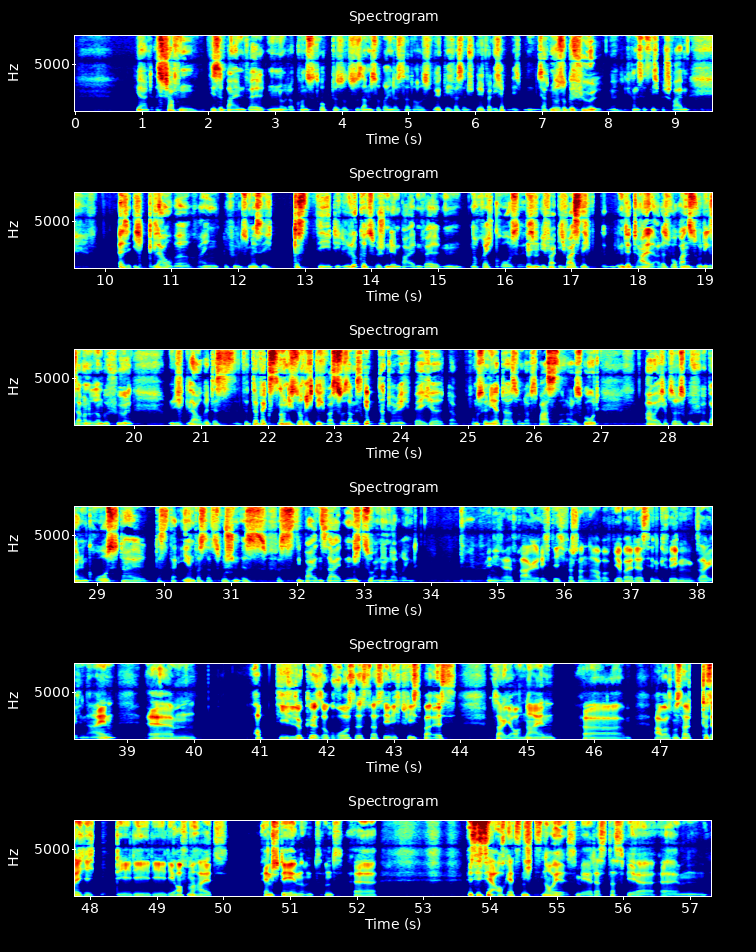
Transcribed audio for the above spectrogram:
ja, es schaffen, diese beiden Welten oder Konstrukte so zusammenzubringen, dass daraus wirklich was entsteht. Weil ich habe, ich sage nur so Gefühl, ne? ich kann es jetzt nicht beschreiben. Also ich glaube rein gefühlsmäßig, dass die, die Lücke zwischen den beiden Welten noch recht groß ist. Mhm. Ich, ich, weiß nicht im Detail alles, woran es so liegt, ist einfach nur so ein Gefühl. Und ich glaube, dass, da wächst noch nicht so richtig was zusammen. Es gibt natürlich welche, da funktioniert das und das passt und alles gut. Aber ich habe so das Gefühl bei einem Großteil, dass da irgendwas dazwischen ist, was die beiden Seiten nicht zueinander bringt. Wenn ich deine Frage richtig verstanden habe, ob wir beide das hinkriegen, sage ich nein. Ähm, ob die Lücke so groß ist, dass sie nicht schließbar ist, sage ich auch nein. Ähm, aber es muss halt tatsächlich die, die, die, die Offenheit entstehen und, und äh, es ist ja auch jetzt nichts Neues mehr, dass, dass wir, ähm,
